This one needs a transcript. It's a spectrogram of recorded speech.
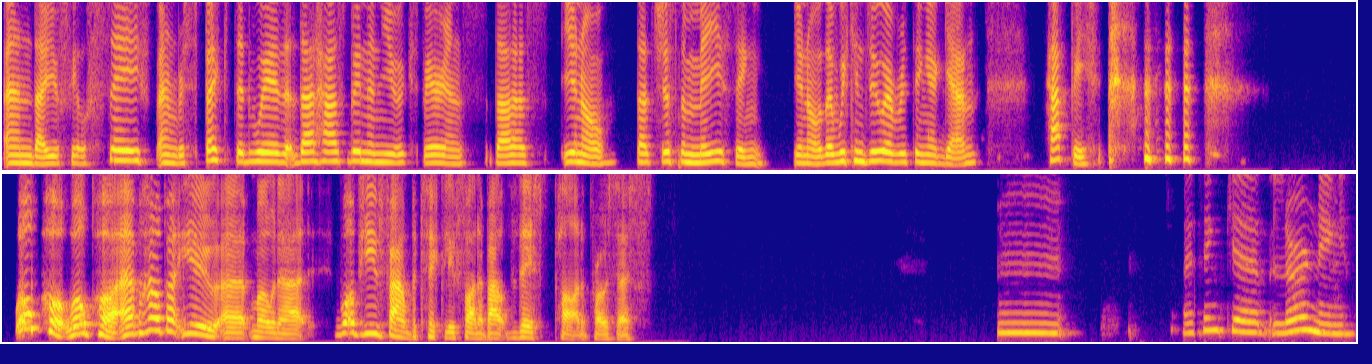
and that you feel safe and respected with that has been a new experience that has you know that's just amazing you know that we can do everything again happy. well put, well put. Um, how about you, uh, Mona? What have you found particularly fun about this part of the process? Mm, I think uh, learning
